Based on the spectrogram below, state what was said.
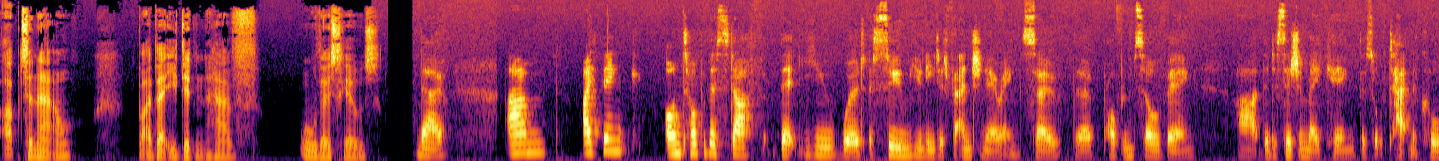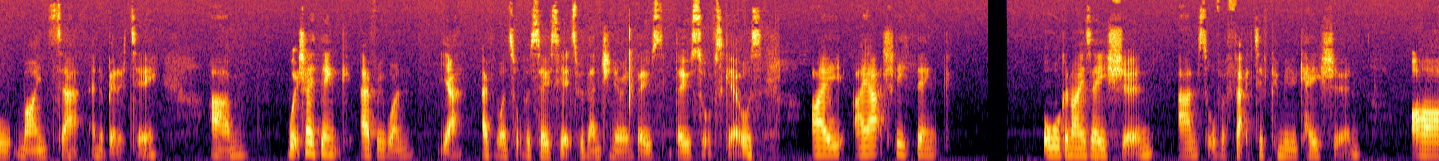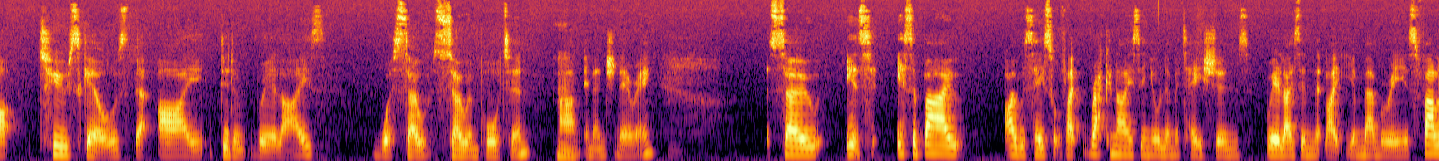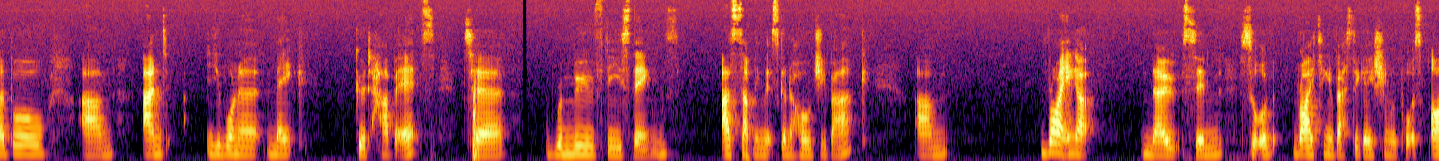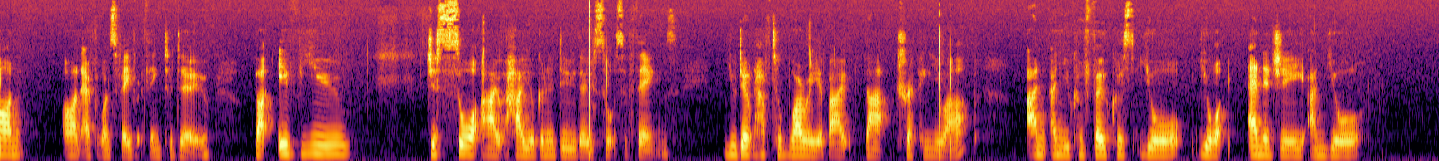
up to now, but I bet you didn't have all those skills. No. Um, I think on top of the stuff that you would assume you needed for engineering, so the problem solving, uh, the decision making, the sort of technical mindset and ability, um, which I think everyone, yeah, everyone sort of associates with engineering those those sort of skills. I I actually think organization and sort of effective communication are two skills that I didn't realize were so so important um, in engineering. So it's it's about I would say sort of like recognizing your limitations, realizing that like your memory is fallible, um, and you want to make good habits to remove these things as something that's going to hold you back. Um, writing up notes and sort of writing investigation reports aren't aren't everyone's favorite thing to do, but if you just sort out how you're going to do those sorts of things, you don't have to worry about that tripping you up and, and you can focus your your energy and your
